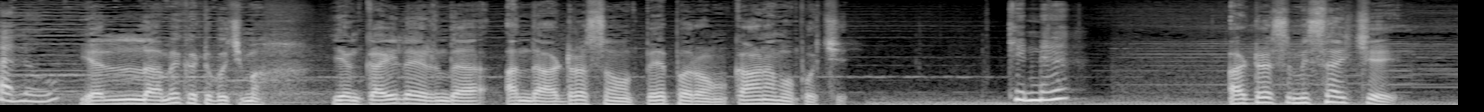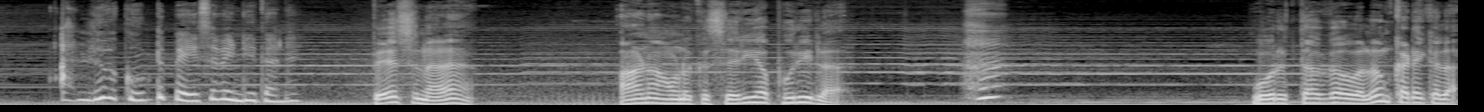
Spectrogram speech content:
ஹலோ எல்லாமே கெட்டு போச்சுமா? என் கையில் இருந்த அந்த அட்ரஸும் பேப்பரும் காணாமல் போச்சு. என்ன? அட்ரஸ் மிஸ் ஆயிடுச்சு. அல்லுவை கூப்பிட்டு பேச வேண்டியதானே? பேசுன ஆனால் அவனுக்கு சரியா புரியல. ஒரு தகவலும் கிடைக்கல.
